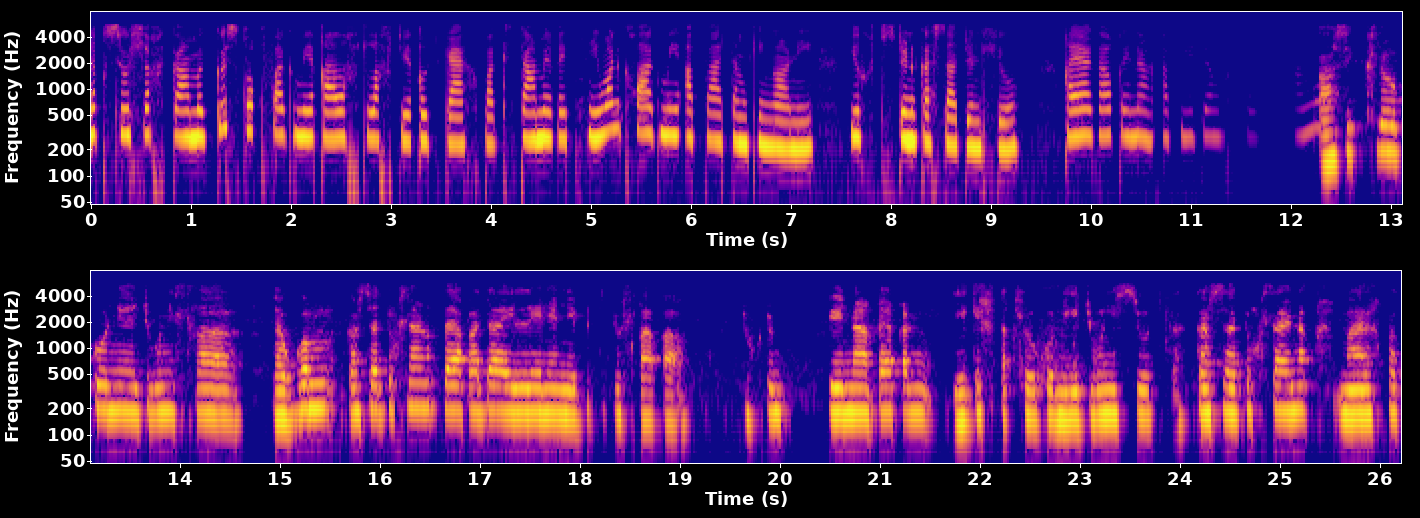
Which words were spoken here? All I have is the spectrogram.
Neqsuullerkaamаккус qoqfagmi qalartlartiiqut kaagpak staamirit niwan klaagmi appaatam kingaani yuhtstun kassaatunllu qayagauqina apiutenqquvat angu asikluukuni tugunillraa tauгам kassatullaanerpaaqata illiinini pittulqaaqa tuhtum пинаақеқан икертарлуукуни тугунissуутка кассаатурлаинақ маерпак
